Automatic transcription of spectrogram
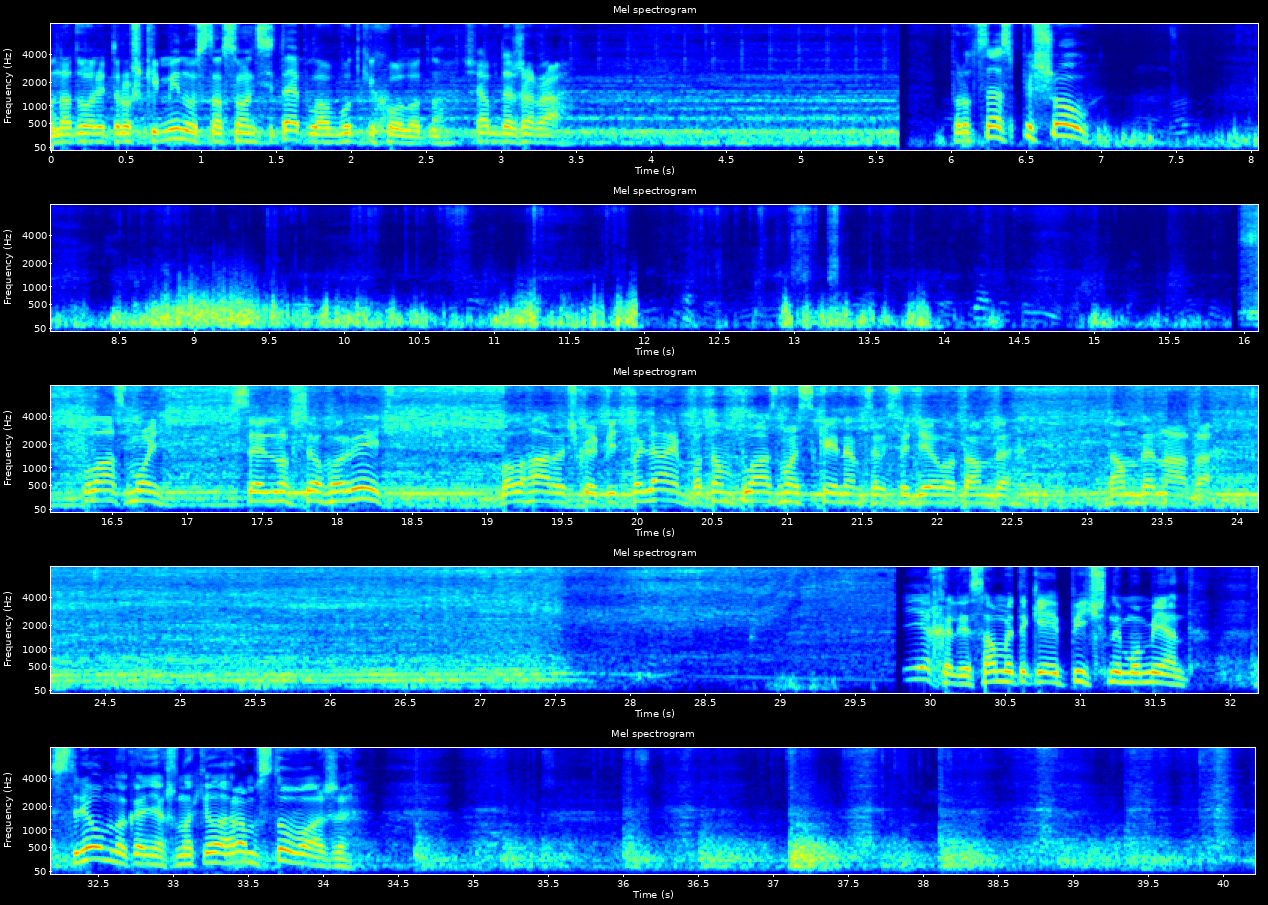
Бо на дворі трошки мінус, на сонці тепло, а в будці холодно. Зараз буде жара. Процес пішов. Плазмой сильно все горить. Болгарочкою підпиляємо, потім плазмою скинемо це все діло там, де, там, де треба. Ехали, самый такий епічний момент. Стрёмно, конечно, но килограмм 100 важить.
